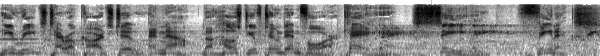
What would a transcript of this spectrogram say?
He reads tarot cards too. And now, the host you've tuned in for, KC Phoenix.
